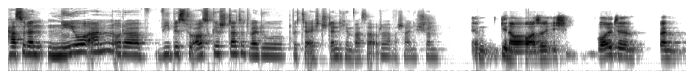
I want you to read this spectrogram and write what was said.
Hast du dann Neo an oder wie bist du ausgestattet? Weil du bist ja echt ständig im Wasser, oder? Wahrscheinlich schon. Ähm, genau, also ich wollte beim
